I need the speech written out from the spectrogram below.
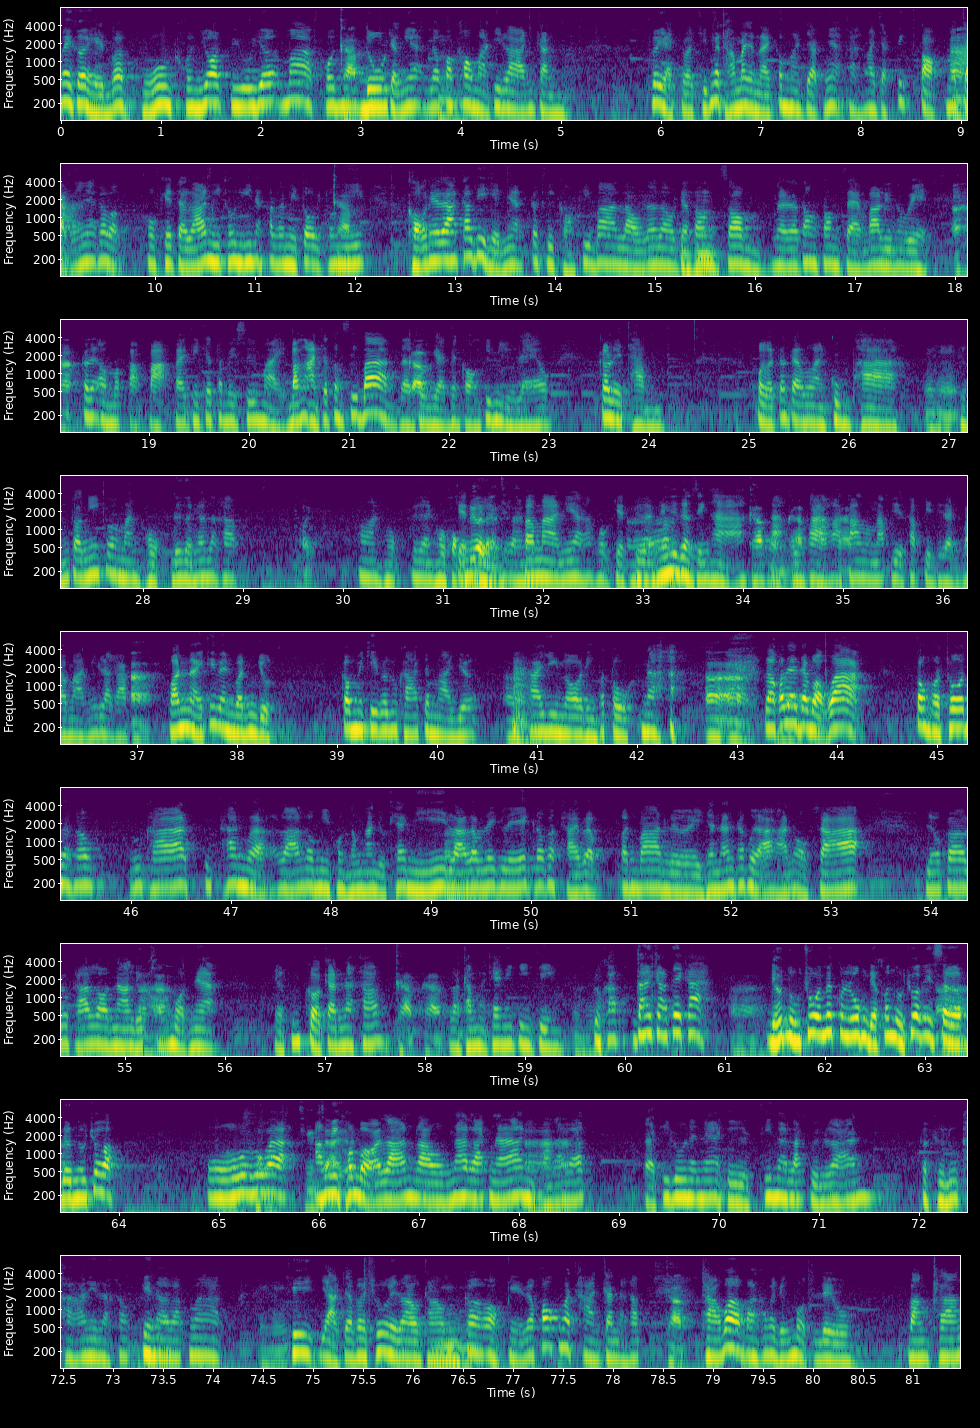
ไม่เคยเห็นว่าโหคนยอดวิวเยอะมากคนครับดูจากเนี้ยแล้วก็อืมเข้ามาที่ร้านกัน เพื่ออยากจะมาชิมก็ถามมาจากไหนก็มาจากเนี้ยอะมาจากทิกตอกมาจากอะไรเนี้ยก็บอกโอเค แต่ร้านมีเท่านี้นะครับแล้วมีโต๊ะอีกเท่านี้ ของในร้านเท่าที่เห็นเนี่ยก็คือของที่บ้านเราแล้วเราจะต้องอือฮึซ่อมเราจะต้องซ่อมแซมบ้านรีโนเวทอ่าฮะ ก็เลยเอามาปะปะๆไปที่จะต้องไปซื้อใหม่ บางอันจะต้องซื้อบ้างแต่ครับ ส่วนใหญ่เป็นของที่มีอยู่แล้ว ก็เลยทำเปิดตั้งแต่ประมาณกุมภาอือฮึ ถึงตอนนี้ก็ประมาณ 6 เดือนแล้วนะครับโอ้ยประมาณ 6 เดือนหก6 7เดืเดือนอนแล้วที่ร้านนี้ประมาณเนี้ยครับ6 7เดือนอ่านี่คือเดือนสิงหาครับผมอะครับกุมภาครับตั้งลองนับดีครับกี่เดือนประมาณนี้แหละครับ อ่า วันไหนที่เป็นวันหยุด ก็ไม่คิดว่าลูกค้าจะมาเยอะอ่า ลูกค้ายิงรอถึงประตูข้างหน้าอ่าอ่าเราก็เลยจะบอกว่าต้องขอโทษนะครับ ลูกค้าทุกท่านว่า ร้านเรามีคนทำงานอยู่แค่นี้อ่าร้านเราเล็กๆ แล้วก็ขายแบบบ้านๆเลย ฉะนั้นถ้าเผื่ออาหารออกช้า แล้วก็ลูกค้ารอนานหรือของหมดเนี่ยอย่าเพิ่งโกรธกันนะครับ ครับครับเราทำกันแค่นี้จริงอือฮึๆลูกค้าบอกได้ค่ะได้ค่ะอ่าเดี๋ยวหนูช่วยไหมคุณลุง เดี๋ยวเขาหนูช่วยไปเสิร์ฟอ่าเดี๋ยวหนูช่วยว่าโอ้รู้ว่าชื่นใจเอามีคนบอกว่าร้านเราน่ารักนะ มีความอ่าน่ารัก แต่ที่รู้แน่ๆคือที่น่ารักอยู่ในร้าน ก็คือลูกค้านี่แหละครับที่น่ารักมาก อือฮึ ที่อยากจะมาช่วยเราทำอืม ก็โอเคแล้วเขาก็มาทานกันนะครับ ครับ ถามว่าบางครั้งไปถึงหมดเร็ว บางครั้ง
